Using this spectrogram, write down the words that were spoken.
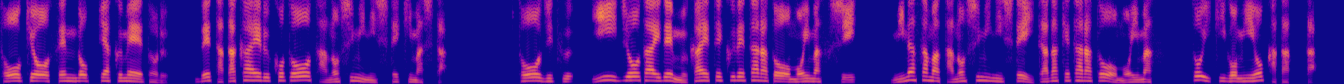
東京1600メートルで戦えることを楽しみにしてきました。当日、いい状態で迎えてくれたらと思いますし、皆様楽しみにしていただけたらと思います。と意気込みを語った。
